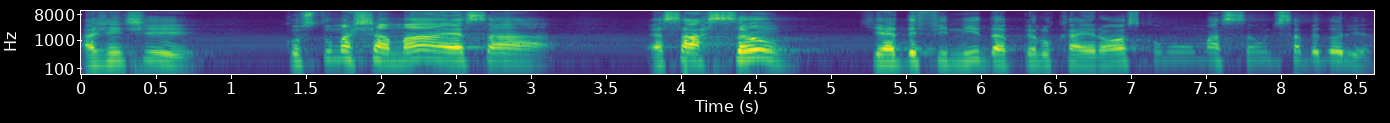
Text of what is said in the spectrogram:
a gente costuma chamar essa, essa ação que é definida pelo Kairos como uma ação de sabedoria.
